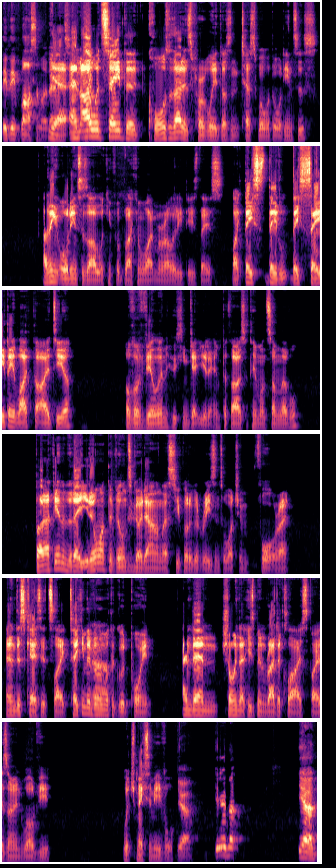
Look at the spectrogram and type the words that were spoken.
they've, they've lost some of that. yeah. And I would say the cause of that is probably it doesn't test well with audiences. I think audiences are looking for black and white morality these days. Like they they they say they like the idea of a villain who can get you to empathize with him on some level. But at the end of the day, you don't want the villain to Mm. go down unless you've got a good reason to watch him fall, right? And in this case, it's like taking the villain Yeah. with a good point and then showing that he's been radicalized by his own worldview, which makes him evil. Yeah. Yeah. Yeah.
